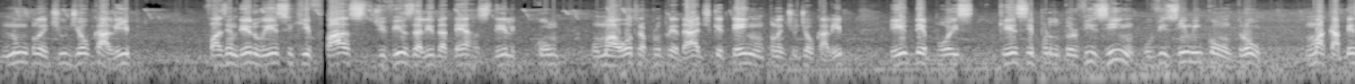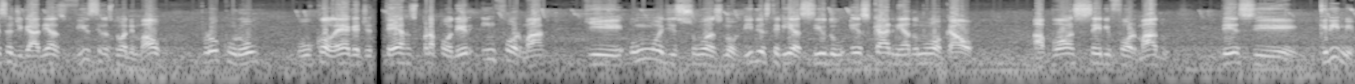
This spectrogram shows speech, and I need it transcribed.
num plantio de eucalipto. Fazendeiro esse que faz divisa ali da terras dele com uma outra propriedade que tem um plantio de eucalipto e depois que esse produtor vizinho, o vizinho encontrou uma cabeça de gado e as vísceras do animal, procurou o colega de terras para poder informar que uma de suas novilhas teria sido escarneada no local. Após ser informado desse crime,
